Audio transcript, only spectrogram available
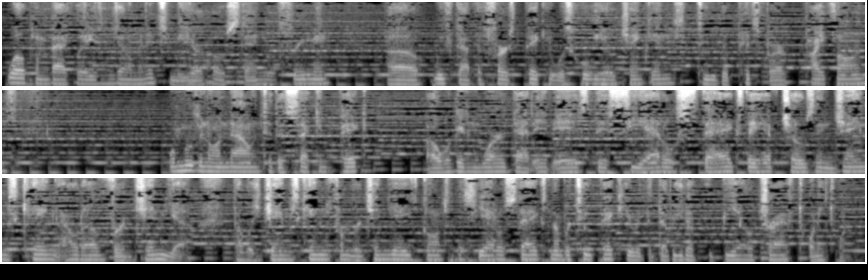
Welcome back, ladies and gentlemen. It's me, your host, Daniel Freeman. Uh, we've got the first pick. It was Julio Jenkins to the Pittsburgh Pythons. We're moving on now into the second pick. Uh, we're getting word that it is the Seattle Stags. They have chosen James King out of Virginia. That was James King from Virginia. He's gone to the Seattle Stags, number two pick here at the WWBL Draft 2020.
